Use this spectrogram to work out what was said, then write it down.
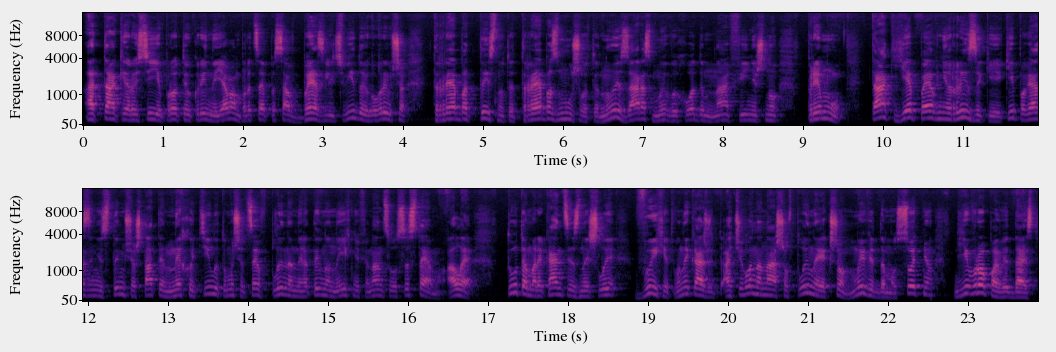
Атаки Росії проти України. Я вам про це писав безліч відео і говорив, що треба тиснути, треба змушувати. Ну і зараз ми виходимо на фінішну пряму. Так, є певні ризики, які пов'язані з тим, що Штати не хотіли, тому що це вплине негативно на їхню фінансову систему. Але тут американці знайшли вихід. Вони кажуть: а чого на нашу вплине, якщо ми віддамо сотню, Європа віддасть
